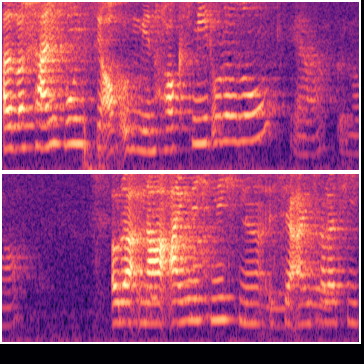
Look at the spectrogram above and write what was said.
Also, wahrscheinlich wohnt sie auch irgendwie in Hogsmeade oder so. Ja. Oder, na, eigentlich nicht, ne? Ist ja eigentlich relativ.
